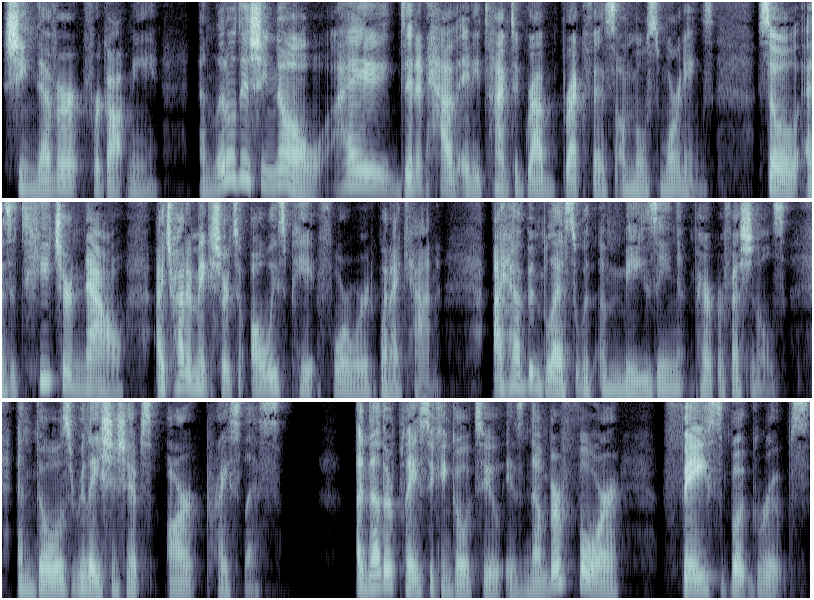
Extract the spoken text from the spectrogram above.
She never forgot me. And little did she know, I didn't have any time to grab breakfast on most mornings. So, as a teacher now, I try to make sure to always pay it forward when I can. I have been blessed with amazing paraprofessionals, and those relationships are priceless. Another place you can go to is number four Facebook groups.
